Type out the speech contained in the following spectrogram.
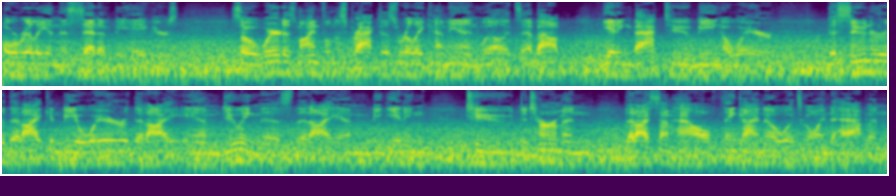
or really in this set of behaviors. So, where does mindfulness practice really come in? Well, it's about getting back to being aware the sooner that I can be aware that I am doing this, that I am beginning to determine that I somehow think I know what's going to happen,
